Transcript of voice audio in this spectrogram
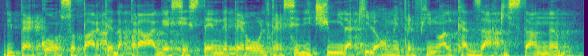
Il percorso parte da Praga e si estende per oltre 16.000 km fino al Kazakistan.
